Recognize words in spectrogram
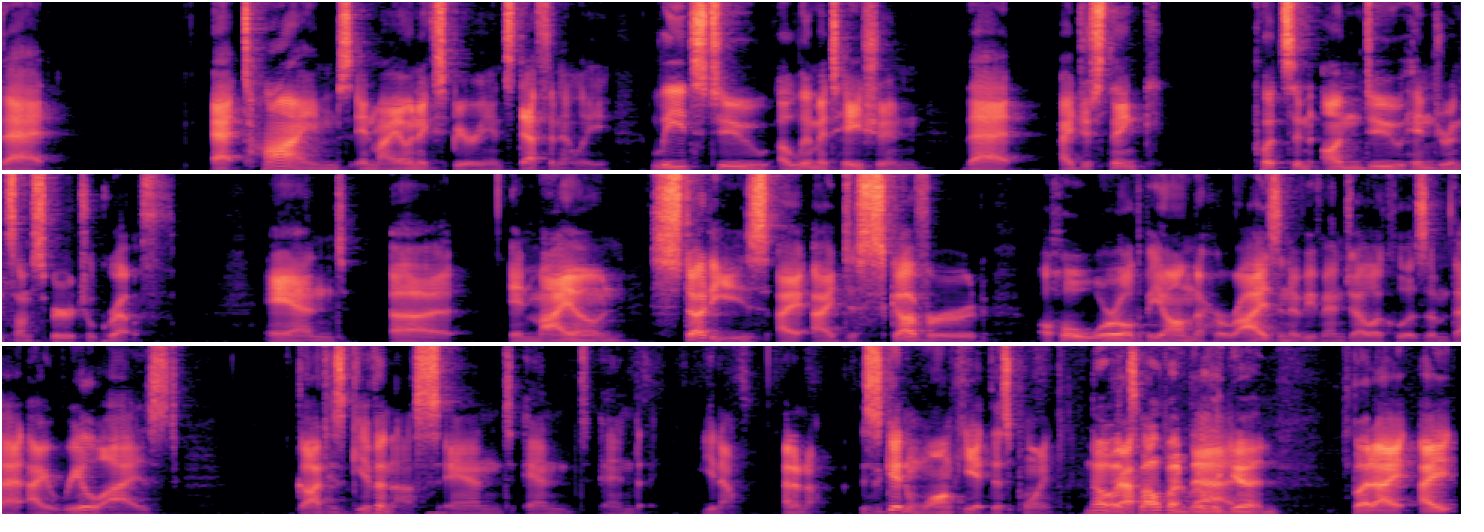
that at times, in my own experience, definitely leads to a limitation that I just think puts an undue hindrance on spiritual growth. And uh, in my own studies, I, I discovered a whole world beyond the horizon of evangelicalism that I realized God has given us. And and and you know, I don't know. This is getting wonky at this point. No, it's all been really good. But I, I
